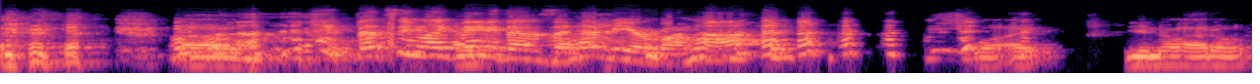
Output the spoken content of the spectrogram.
um, that seemed like maybe I, that was a heavier one, huh? well, I, you know, I don't.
